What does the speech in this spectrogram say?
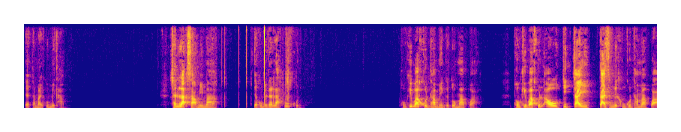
แต่ทำไมคุณไม่ทำฉันรักสามีมาก แต่คุณไม่ได้รักลูกคุณ ผมคิดว่าคุณทำเห็นกับตัวมากกว่า ผมคิดว่าคุณเอาจิตใจใต้สำนึกของคุณทำมากกว่า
